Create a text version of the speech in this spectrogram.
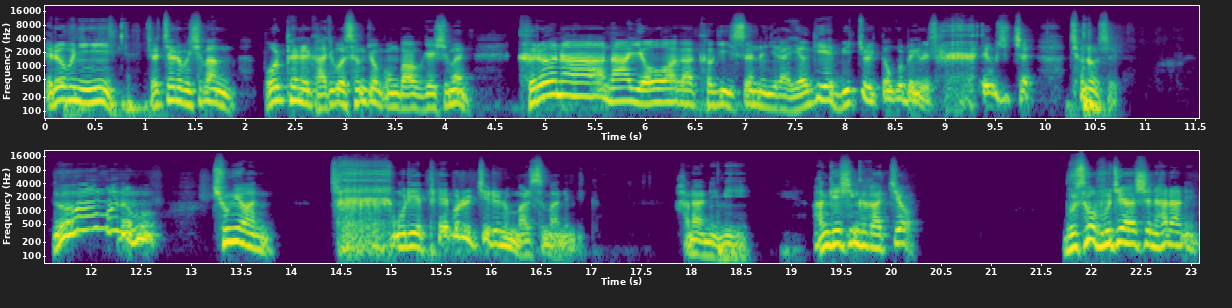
여러분이 저처럼 시방 볼펜을 가지고 성경 공부하고 계시면 그러나 나 여호와가 거기 있었느니라 여기에 밑줄 동글뱅이를 사정없이 쳐, 쳐놓으세요. 너무너무 중요한 참 우리의 폐부를 찌르는 말씀 아닙니까? 하나님이 안 계신 것 같죠? 무소부재하신 하나님,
